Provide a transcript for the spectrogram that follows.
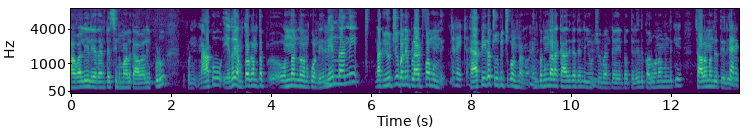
కావాలి లేదంటే సినిమాలు కావాలి. ఇప్పుడు ఇప్పుడు నాకు ఏదో ఎంతో కొంత ఉందని అనుకోండి నేను దాన్ని నాకు యూట్యూబ్ అనే ప్లాట్ఫామ్ ఉంది. హ్యాపీగా చూపించుకుంటున్నాను. ఇంతకుముందు అలా కాదు కదండి యూట్యూబ్ అంటే ఏంటో తెలియదు. కరోనా ముందుకి చాలా మంది తెలియదు.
